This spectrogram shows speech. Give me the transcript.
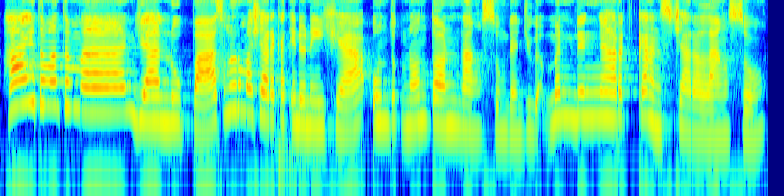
Hai teman-teman, jangan lupa seluruh masyarakat Indonesia untuk nonton langsung dan juga mendengarkan secara langsung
